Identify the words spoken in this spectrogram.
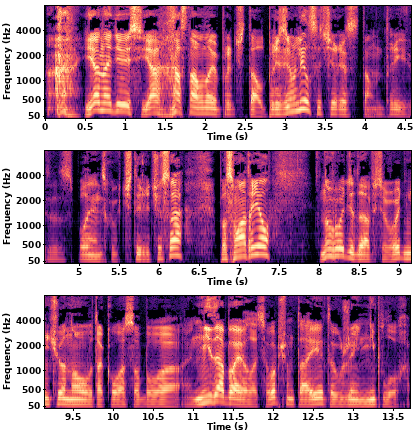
я надеюсь, я основное прочитал. Приземлился через, там, три с половиной, сколько, четыре часа. Посмотрел. Ну, вроде да, все, вроде ничего нового такого особого не добавилось. В общем-то, и это уже неплохо.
